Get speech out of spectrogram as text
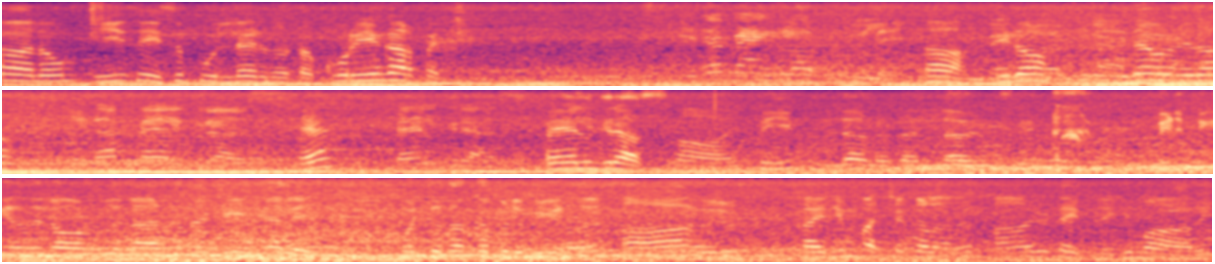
കാലവും ഈ സൈസ് പുല്ലായിരുന്നു കേട്ടോ കൊറിയൻ കാർപ്പറ്റ് ആ ഇതോ? ഇതോ ഇതാ. പേൽ ആ ഇപ്പം ഈ പുല്ലാണ് എല്ലാവരും പിടിപ്പിക്കുന്നത് ലോണിൽ കാരണം എന്താ വെച്ച് കഴിഞ്ഞാൽ മുറ്റത്തൊക്കെ പിടിപ്പിക്കുന്നത് ആ ഒരു കരിയും പച്ച കളർ ആ ഒരു ടൈപ്പിലേക്ക് മാറി.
